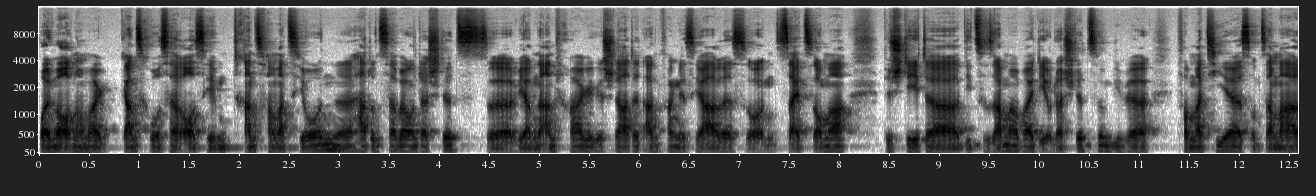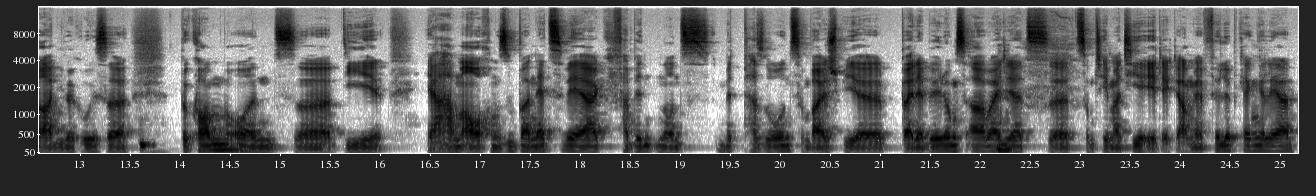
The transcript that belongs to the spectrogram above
wollen wir auch nochmal ganz groß herausheben. Transformation äh, hat uns dabei unterstützt. Äh, wir haben eine Anfrage gestartet Anfang des Jahres und seit Sommer besteht da die Zusammenarbeit, die Unterstützung, die wir von Matthias und Samara, liebe Grüße, bekommen und äh, die ja, haben auch ein super Netzwerk, verbinden uns mit Personen, zum Beispiel bei der Bildungsarbeit mhm. jetzt äh, zum Thema Tierethik. Da haben wir Philipp kennengelernt.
